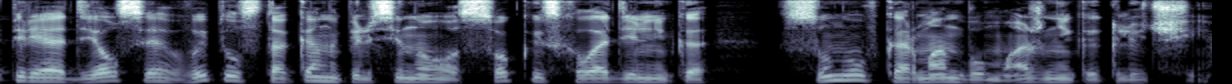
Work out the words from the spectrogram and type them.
переоделся, выпил стакан апельсинового сока из холодильника, сунул в карман бумажник и ключи.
